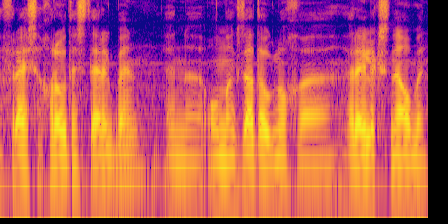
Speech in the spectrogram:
vrij groot en sterk ben. En ondanks dat ook nog redelijk snel ben.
